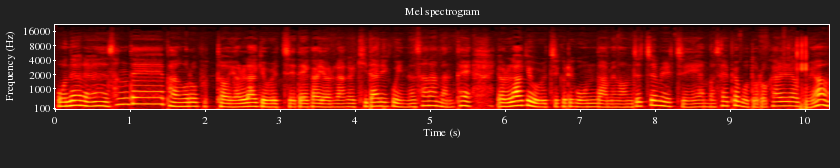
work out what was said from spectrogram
오늘은 상대방으로부터 연락이 올지, 내가 연락을 기다리고 있는 사람한테 연락이 올지, 그리고 온다면 언제쯤일지 한번 살펴보도록 하려고요.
